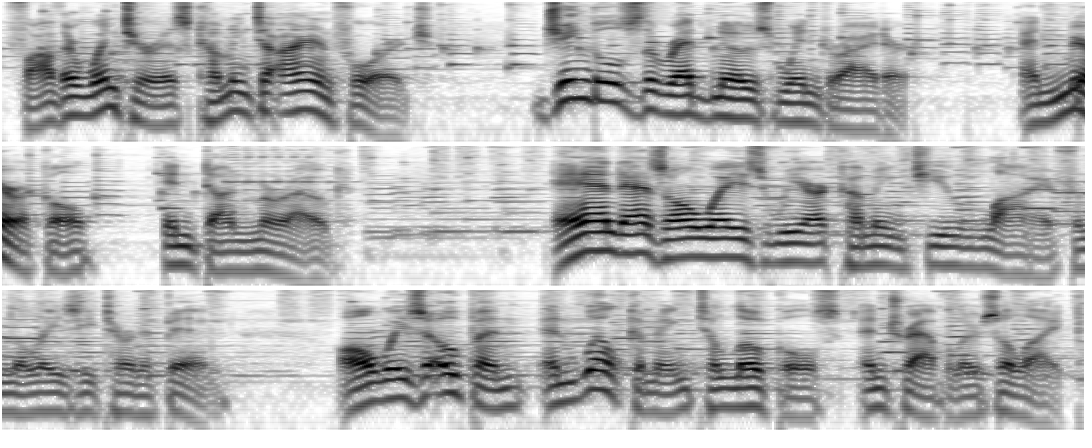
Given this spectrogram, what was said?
Father Winter is Coming to Ironforge, Jingles the Red-Nosed Windrider, and Miracle in Dun Morogh. And as always, we are coming to you live from the Lazy Turnip Inn, always open and welcoming to locals and travelers alike.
